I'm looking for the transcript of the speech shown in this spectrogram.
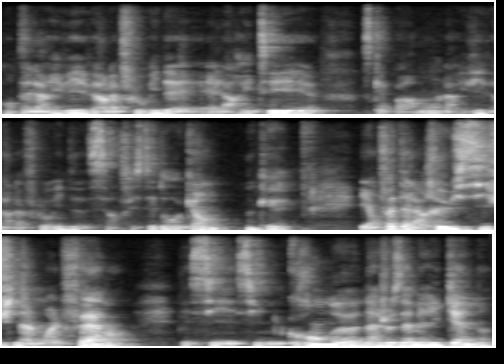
Quand elle arrivait vers la Floride, elle, elle arrêtait. Parce qu'apparemment, l'arrivée vers la Floride, c'est infesté de requins. Et en fait, elle a réussi finalement à le faire. Et c'est une grande nageuse américaine.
